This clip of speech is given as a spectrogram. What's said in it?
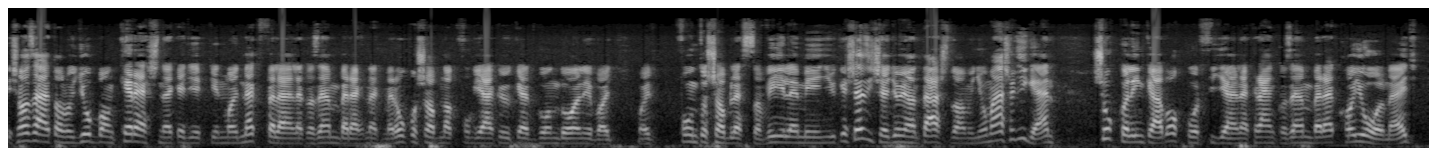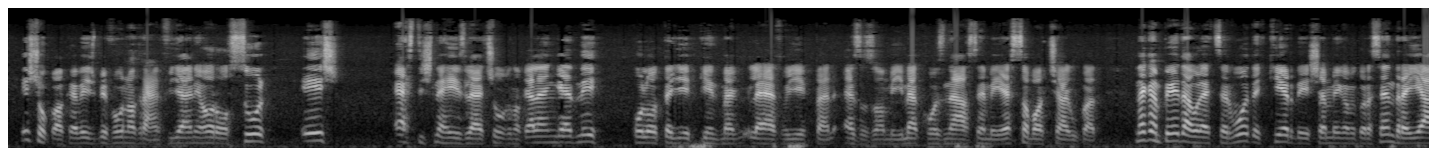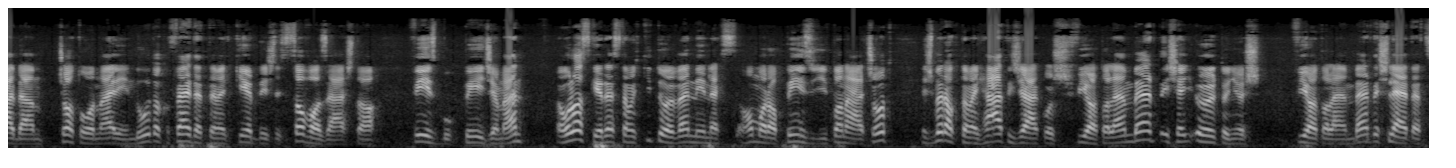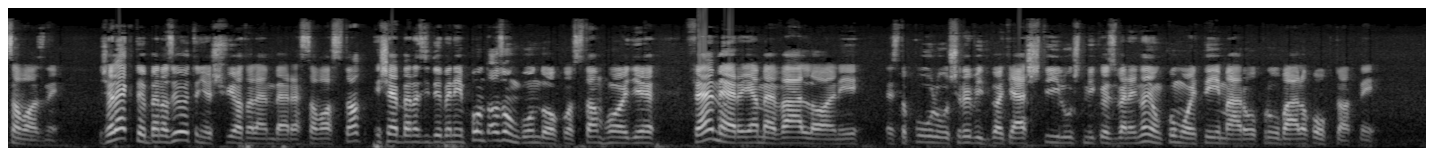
és azáltal, hogy jobban keresnek, egyébként majd megfelelnek az embereknek, mert okosabbnak fogják őket gondolni, vagy majd fontosabb lesz a véleményük, és ez is egy olyan társadalmi nyomás, hogy igen, sokkal inkább akkor figyelnek ránk az emberek, ha jól megy, és sokkal kevésbé fognak ránk figyelni, ha rosszul, és ezt is nehéz lehet sokaknak elengedni, holott egyébként meg lehet, hogy éppen ez az, ami meghozná a személyes szabadságukat. Nekem például egyszer volt egy kérdésem, még amikor a Szendrei Ádám csatorna elindult, akkor feltettem egy kérdést, egy szavazást a Facebook page-emen, ahol azt kérdeztem, hogy kitől vennének hamarabb pénzügyi tanácsot, és beraktam egy hátizsákos fiatalembert és egy öltönyös fiatalembert, és lehetett szavazni. És a legtöbben az öltönyös fiatalemberre szavaztak, és ebben az időben én pont azon gondolkoztam, hogy felmerjem-e vállalni ezt a pólós, rövidgatyás stílust, miközben egy nagyon komoly témáról próbálok oktatni.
